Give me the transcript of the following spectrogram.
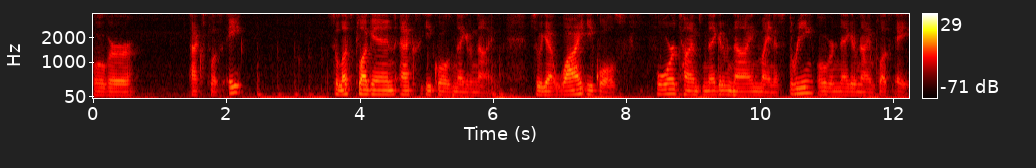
over x plus 8. So let's plug in x equals negative 9. So we get y equals 4 times negative 9 minus 3 over negative 9 plus 8.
